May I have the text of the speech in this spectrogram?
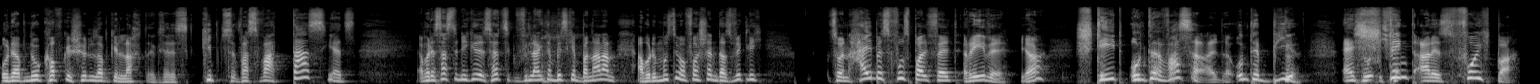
und habe nur Kopf geschüttelt, habe gelacht. Ich gesagt, das gibt's, was war das jetzt? Aber das hast du nicht gesehen, das hört sich vielleicht ein bisschen banal an, aber du musst dir mal vorstellen, dass wirklich so ein halbes Fußballfeld Rewe, ja, steht unter Wasser, Alter, unter Bier. Es stinkt alles furchtbar.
